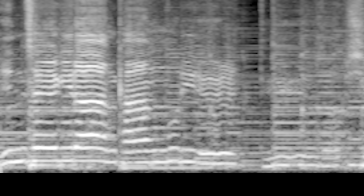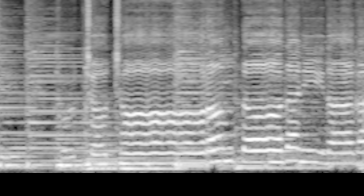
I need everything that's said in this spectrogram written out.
인생이란 강물이를 뜻없이 부처처럼 떠다니다가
